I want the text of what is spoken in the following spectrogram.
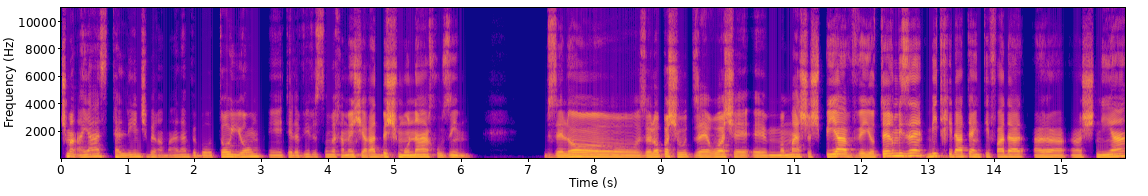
תשמע, היה אז את הלינץ' ברמאללה, ובאותו יום תל אביב 25 ירד ב-8 אחוזים. זה לא, זה לא פשוט, זה אירוע שממש השפיע, ויותר מזה, מתחילת האינתיפאדה השנייה, אה,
